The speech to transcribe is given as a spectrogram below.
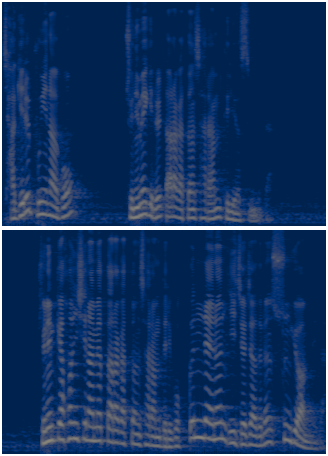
자기를 부인하고 주님의 길을 따라갔던 사람들이었습니다. 주님께 헌신하며 따라갔던 사람들이고 끝내는 이 제자들은 순교합니다.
